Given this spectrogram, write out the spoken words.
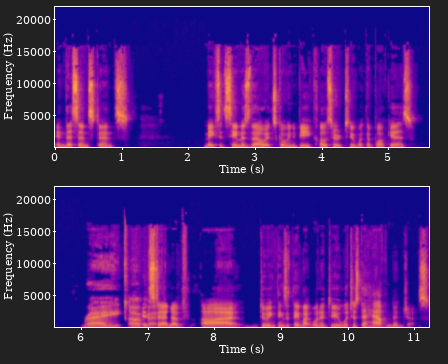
in this instance makes it seem as though it's going to be closer to what the book is right okay instead of uh, doing things that they might want to do, which is to have ninjas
